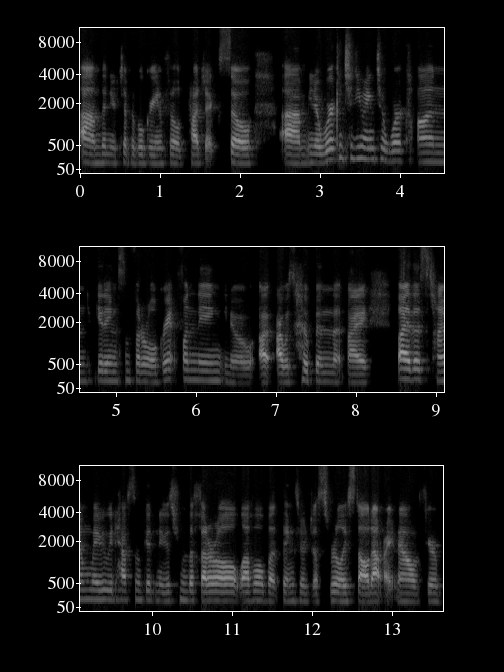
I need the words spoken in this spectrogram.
um, than your typical greenfield projects. So, um, you know, we're continuing to work on getting some federal grant funding. You know, I, I, was hoping that by by this time maybe we'd have some good news from the federal level, but things are just really stalled out right now. If you're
